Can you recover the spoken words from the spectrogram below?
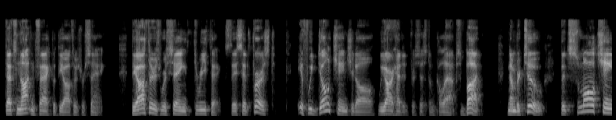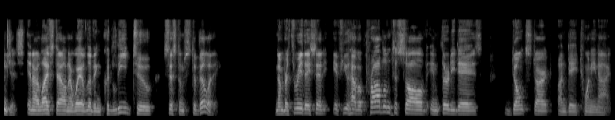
That's not, in fact, what the authors were saying. The authors were saying three things. They said, first, if we don't change it all, we are headed for system collapse. But number two, that small changes in our lifestyle and our way of living could lead to system stability. Number three, they said, if you have a problem to solve in 30 days, don't start on day 29.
